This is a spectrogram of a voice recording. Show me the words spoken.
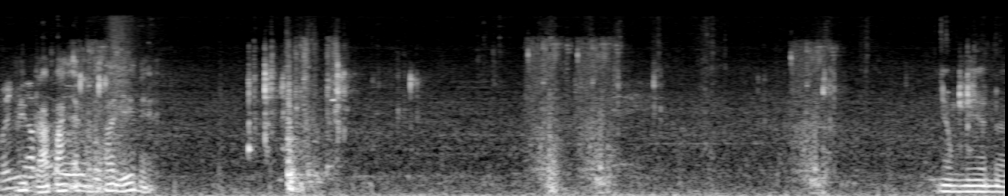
mình đã ba trăm ta dễ nè nhông miên rồi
